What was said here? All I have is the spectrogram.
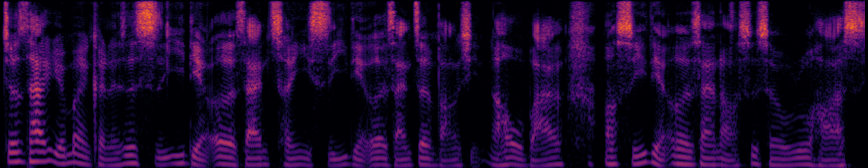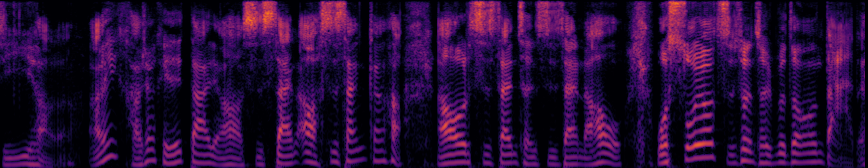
就是它原本可能是十一点二三乘以十一点二三正方形，然后我把它哦十一点二三哦四舍五入好啊十一好了，哎好像可以再大一点哦十三哦十三刚好，然后十三乘十三，然后我所有尺寸全部都用打的，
